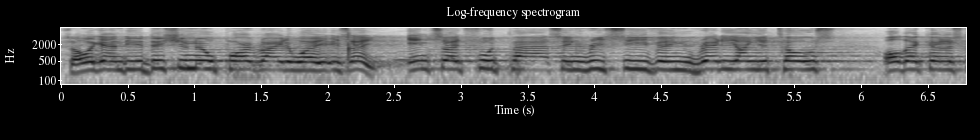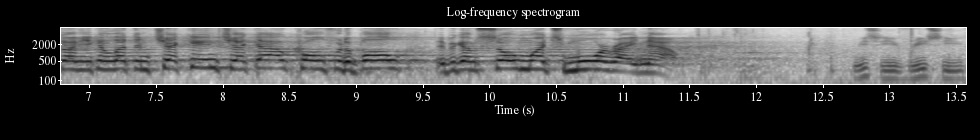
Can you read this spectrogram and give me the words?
So again, the additional part right away is, hey, inside foot passing, receiving, ready on your toes, all that kind of stuff. You can let them check in, check out, call for the ball. It becomes so much more right now. Receive, receive.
